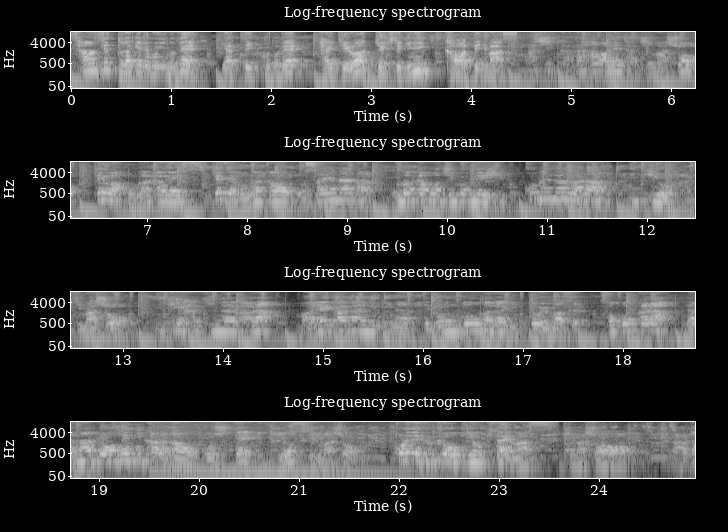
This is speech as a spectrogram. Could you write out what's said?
3セットだけでもいいのでやっていくことで体型は劇的に変わっていきます。足肩幅で立ちましょう。手はお腹です。手でお腹を押さえながら、お腹も自分で引っ込めながら息を吐きましょう。息吐きながら前かがみになってどんどんお腹引っ込めます。そこから7秒目に体を起こして息を吸いましょう。これで腹横筋を鍛えます。いきましょう。スタート。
